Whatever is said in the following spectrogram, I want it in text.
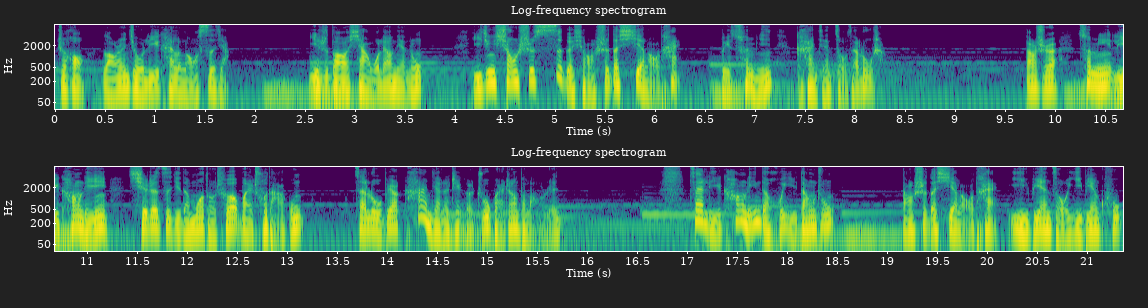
之后，老人就离开了老四家，一直到下午两点钟。已经消失四个小时的谢老太被村民看见走在路上。当时，村民李康林骑着自己的摩托车外出打工，在路边看见了这个拄拐杖的老人。在李康林的回忆当中，当时的谢老太一边走一边哭，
